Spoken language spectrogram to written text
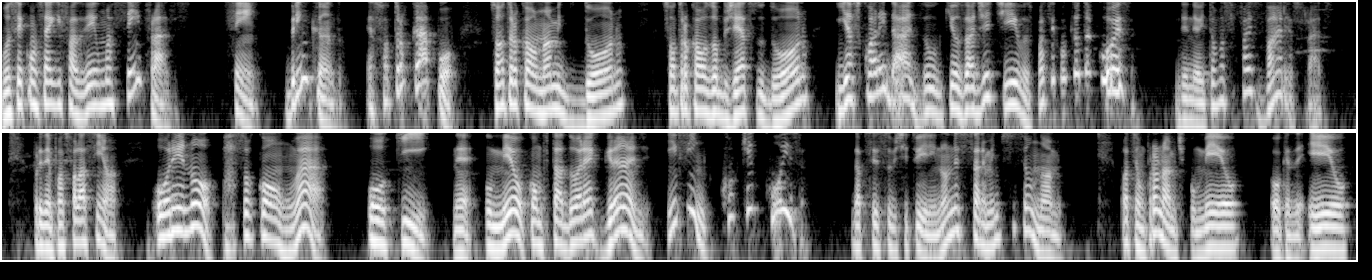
você consegue fazer umas 100 frases. 100. Brincando. É só trocar, pô. Só trocar o nome do dono, só trocar os objetos do dono e as qualidades, o que os adjetivos. Pode ser qualquer outra coisa. Entendeu? Então você faz várias frases. Por exemplo, posso falar assim, ó. Oreno pasokon wa oki, né? O meu computador é grande. Enfim, qualquer coisa dá para vocês substituírem. Não necessariamente precisa ser um nome. Pode ser um pronome, tipo meu, ou quer dizer, eu,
